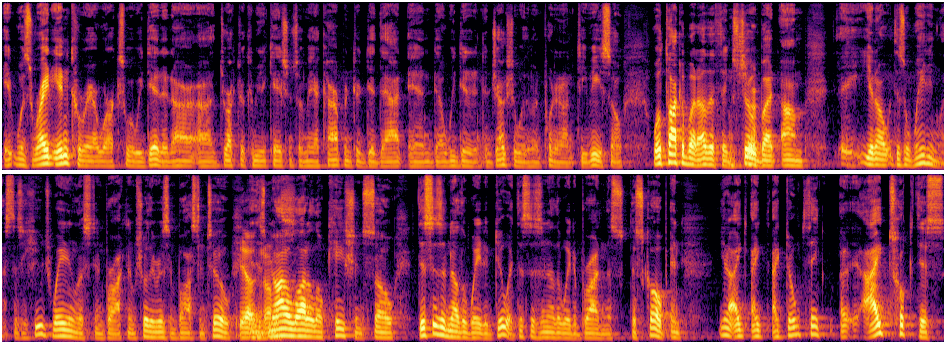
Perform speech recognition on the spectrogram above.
it was right in CareerWorks where we did it. Our uh, director of communications, so Mayor Carpenter, did that, and uh, we did it in conjunction with him and put it on TV. So we'll talk about other things sure. too, but um, you know, there's a waiting list. There's a huge waiting list in Brockton. I'm sure there is in Boston too. Yeah, and there's enormous. not a lot of locations. So this is another way to do it. This is another way to broaden the, the scope. And you know, I, I, I don't think uh, I took this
